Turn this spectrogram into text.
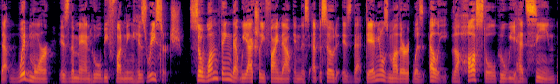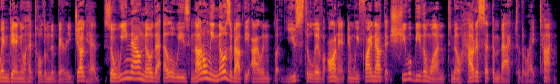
that Widmore is the man who will be funding his research. So, one thing that we actually find out in this episode is that Daniel's mother was Ellie, the hostile who we had seen when Daniel had told him to bury Jughead. So, we now know that Eloise not only knows about the island, but used to live on it, and we find out that she will be the one to know how to set them back to the right time.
